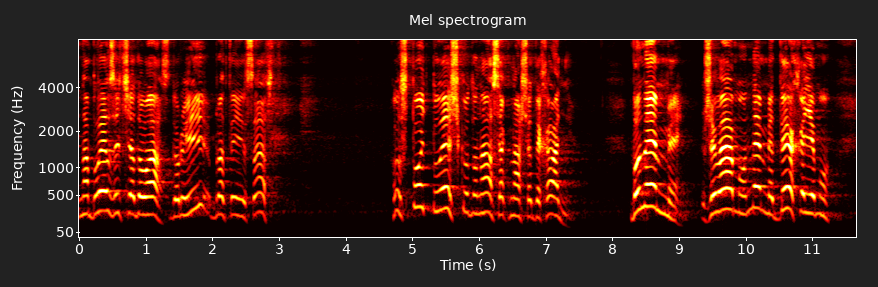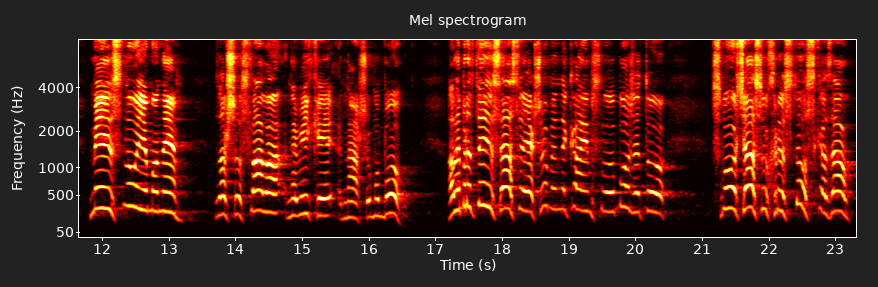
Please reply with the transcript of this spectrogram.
наблизиться до вас, дорогі брати і сестри. Господь близько до нас, як наше дихання. Бо ним ми живемо, ним ми дихаємо, ми існуємо ним, за що слава навіки нашому Богу. Але, брати і сестри, якщо ми вникаємо в Слово Боже, то свого часу Христос сказав:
